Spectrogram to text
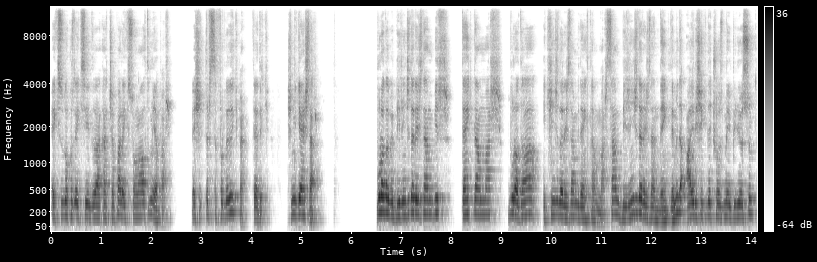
Eksi 9 eksi 7 daha kaç yapar? Eksi 16 mı yapar? Eşittir 0 dedik mi? Dedik. Şimdi gençler. Burada bir birinci dereceden bir denklem var. Burada ikinci dereceden bir denklem var. Sen birinci dereceden denklemi de ayrı şekilde çözmeyi biliyorsun.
